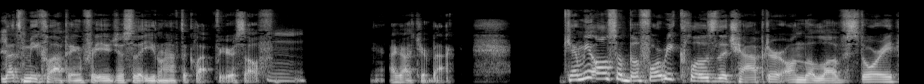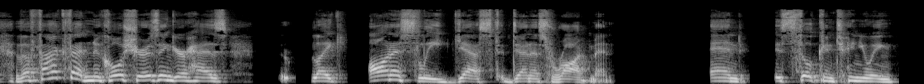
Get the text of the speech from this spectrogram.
That's me clapping for you just so that you don't have to clap for yourself. Mm. I got your back. Can we also, before we close the chapter on the love story, the fact that Nicole Scherzinger has, like, honestly guessed Dennis Rodman and is still continuing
